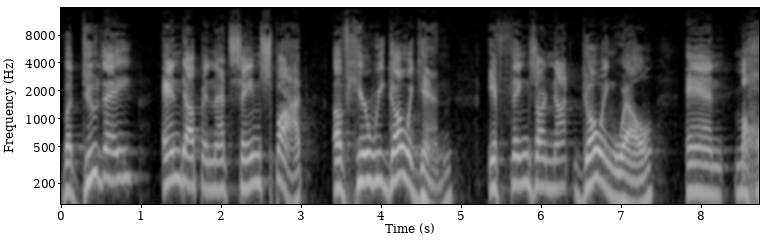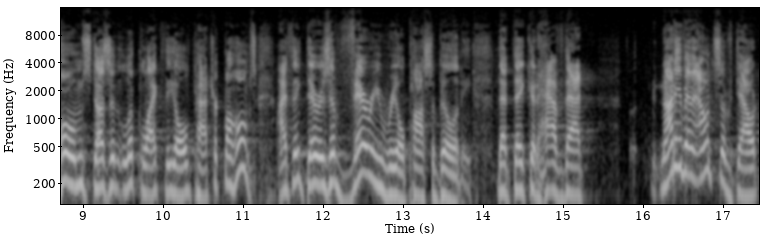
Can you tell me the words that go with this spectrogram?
But do they end up in that same spot of here we go again if things are not going well and Mahomes doesn't look like the old Patrick Mahomes? I think there is a very real possibility that they could have that not even an ounce of doubt,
